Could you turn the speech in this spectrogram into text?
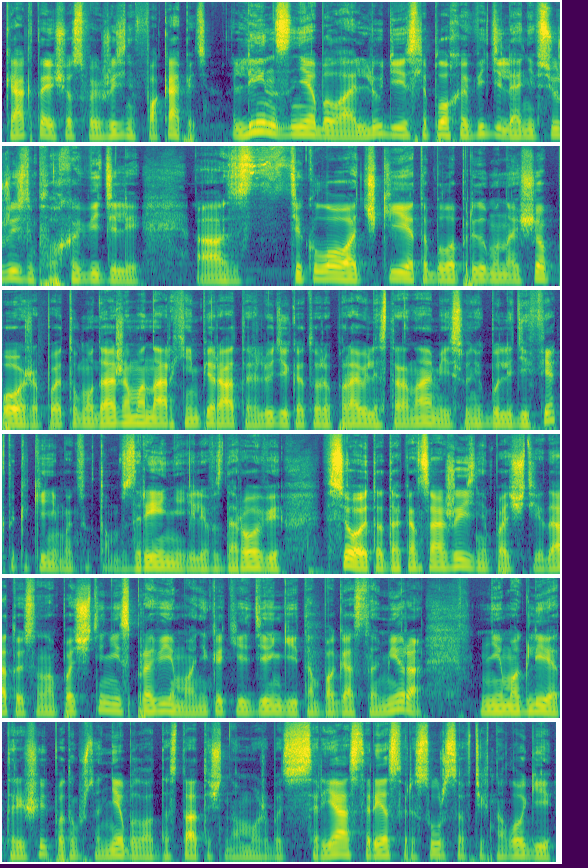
как-то еще свою жизнь факапить. Линз не было, люди, если плохо видели, они всю жизнь плохо видели. Стекло, очки, это было придумано еще позже, поэтому даже монархи, императоры, люди, которые правили странами, если у них были дефекты какие-нибудь там в зрении или в здоровье, все это до конца жизни почти, да, то есть оно почти неисправимо, никакие деньги и там богатства мира не могли это решить, потому что не было достаточно, может быть, сырья, средств, ресурсов, технологий,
